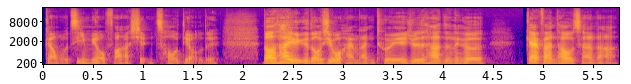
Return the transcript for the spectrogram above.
干我自己没有发现，超屌的。然后它有一个东西我还蛮推的，就是它的那个盖饭套餐啊，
